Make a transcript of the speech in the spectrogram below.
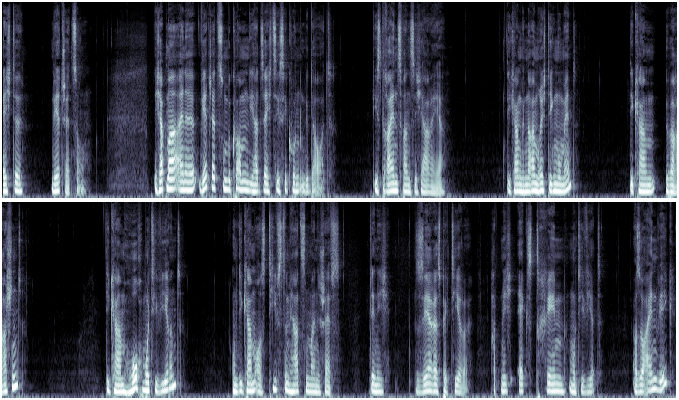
Echte Wertschätzung. Ich habe mal eine Wertschätzung bekommen, die hat 60 Sekunden gedauert. Die ist 23 Jahre her. Die kam genau im richtigen Moment. Die kam überraschend. Die kam hoch motivierend. Und die kam aus tiefstem Herzen meines Chefs, den ich sehr respektiere. Hat mich extrem motiviert. Also ein Weg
